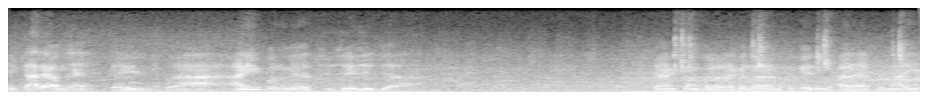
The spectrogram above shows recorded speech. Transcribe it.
એ કાલે અમને કહ્યું જ મેં કહ્યું, આની ઉપરનું વ્યવસ્થિત જોઈ લેજો કારણ કે પેલો લગ્ન વાળાને શું કર્યું? હાર હાર તમે આવીએ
